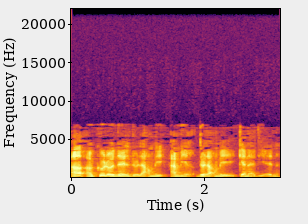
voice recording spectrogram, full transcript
un, colonel de l'armée canadienne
